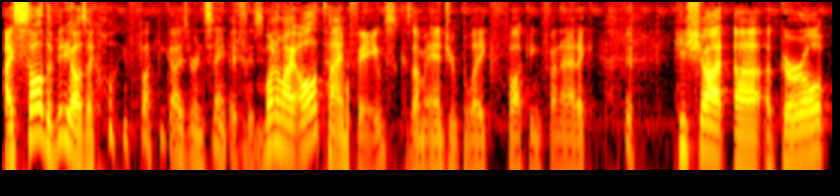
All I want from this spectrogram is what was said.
I saw the video. I was like, "Holy fuck, you guys are insane!" It's insane. One of my all-time faves because I'm Andrew Blake, fucking fanatic. he shot uh, a girl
